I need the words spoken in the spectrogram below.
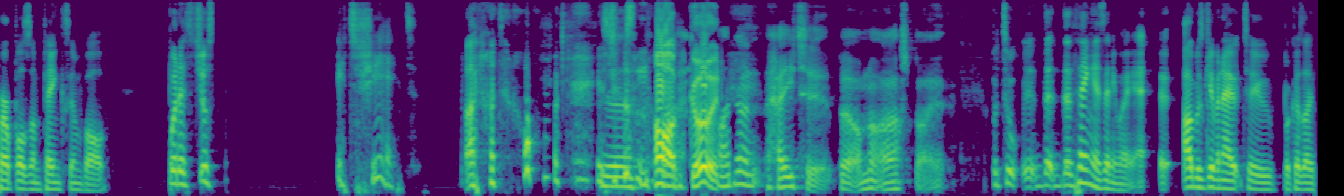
purples and pinks involved, but it's just, it's shit. Like, I don't know, it's Yeah, just not good. I don't hate it, but I'm not asked by it. But so, eh, the the thing is, anyway, uh, I was given out to because I,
